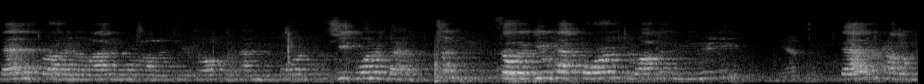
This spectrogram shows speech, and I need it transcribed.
that has brought in a lot of more volunteers also, having the forums, she's one of them. So if you have forums throughout the community, that would probably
